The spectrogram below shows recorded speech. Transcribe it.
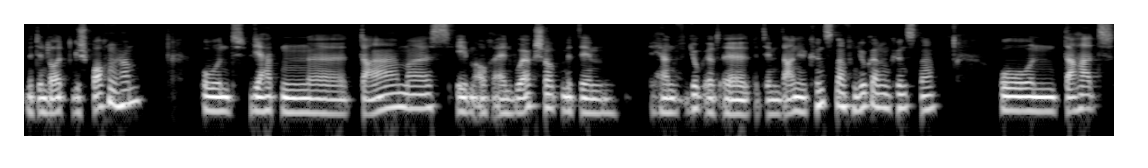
mit den Leuten gesprochen haben. Und wir hatten äh, damals eben auch einen Workshop mit dem Herrn Juckert, äh, mit dem Daniel Künstner von Juckert und Künstner. Und da hat,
